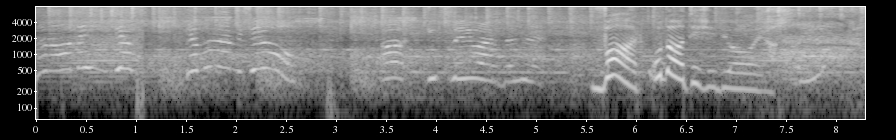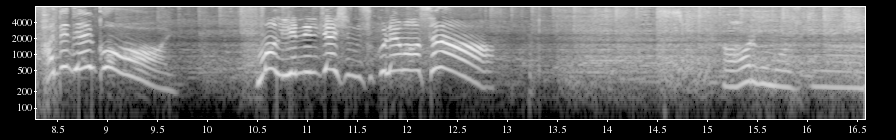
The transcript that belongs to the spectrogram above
Lan havada hiçbir şey yap- yapamayan bir şey yok. Aa ilk sayı var mi? Var. O da ateş ediyor havaya. Hadi dev koy. Mal yenileceksin şimdi. Şu kulemi alsana. Ya harbi olsun ya?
